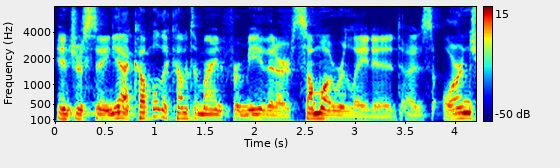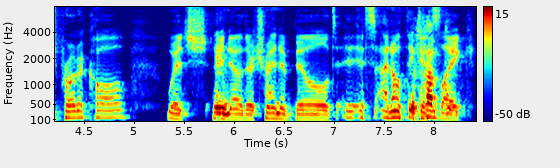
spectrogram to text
Interesting. Yeah, a couple that come to mind for me that are somewhat related is Orange Protocol, which mm. I hmm. know they're trying to build. It's I don't think with it's Humpty. like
